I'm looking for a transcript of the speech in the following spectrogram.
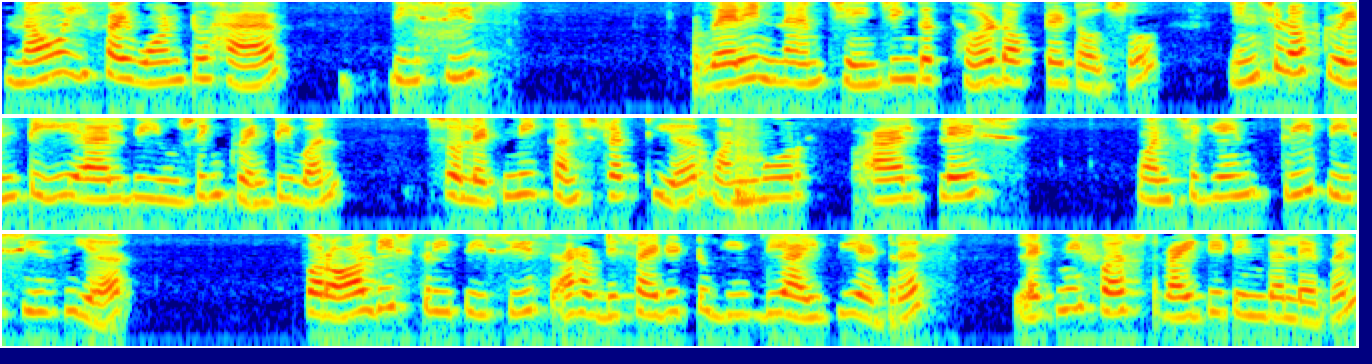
Now if I want to have PCs wherein I'm changing the third octet also instead of 20 I'll be using 21 so let me construct here one more. I'll place once again three PCs here. For all these three PCs I have decided to give the IP address. Let me first write it in the label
